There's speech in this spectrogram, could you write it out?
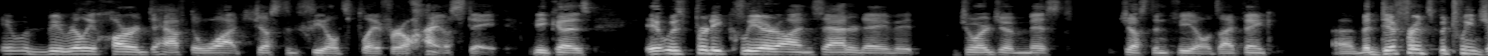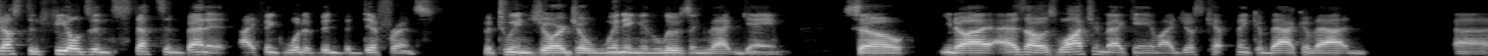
it would be really hard to have to watch Justin Fields play for Ohio State because it was pretty clear on Saturday that Georgia missed Justin Fields. I think uh, the difference between Justin Fields and Stetson Bennett, I think, would have been the difference between Georgia winning and losing that game. So, you know, I, as I was watching that game, I just kept thinking back of that. And uh,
